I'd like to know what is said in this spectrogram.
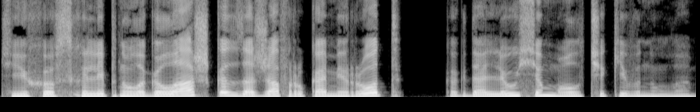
Тихо всхлипнула Глашка, зажав руками рот, когда Люся молча кивнула.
